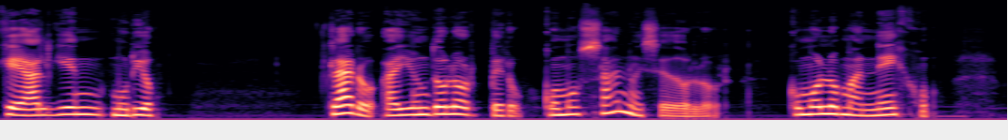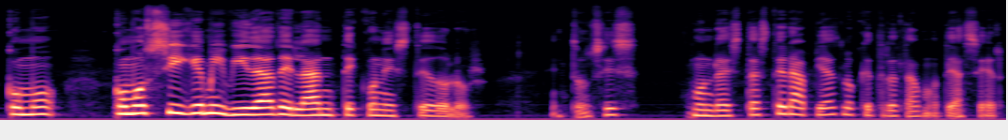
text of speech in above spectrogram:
que alguien murió. Claro, hay un dolor, pero ¿cómo sano ese dolor? ¿Cómo lo manejo? ¿Cómo, cómo sigue mi vida adelante con este dolor? Entonces, con estas terapias lo que tratamos de hacer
